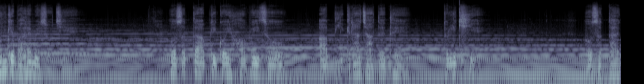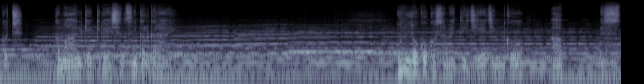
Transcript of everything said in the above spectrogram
उनके बारे में सोचिए। हो सकता है आपकी कोई हॉबीज हो, आप लिखना चाहते थे तो लिखिए। हो सकता है कुछ कमाल के क्रिएशंस निकल कर आए। उन लोगों को समय दीजिए जिनको आप इस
